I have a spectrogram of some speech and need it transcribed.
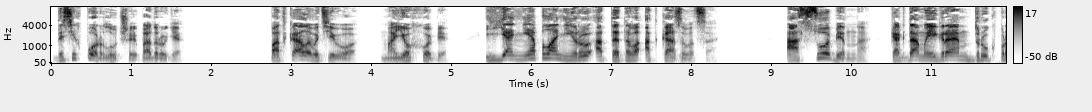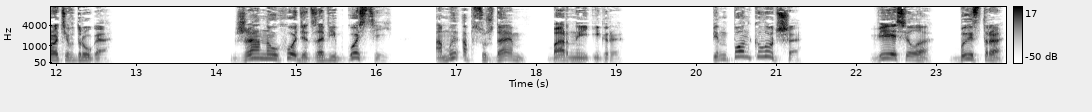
до сих пор лучшие подруги. Подкалывать его — мое хобби и я не планирую от этого отказываться. Особенно, когда мы играем друг против друга. Джанна уходит за вип-гостей, а мы обсуждаем барные игры. Пинг-понг лучше. Весело, быстро,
